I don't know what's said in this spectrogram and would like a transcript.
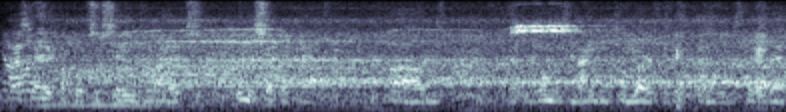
You guys had a couple of sustained drives in the second half. Um, one was 92 yards to get penalties, things Yeah. of that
